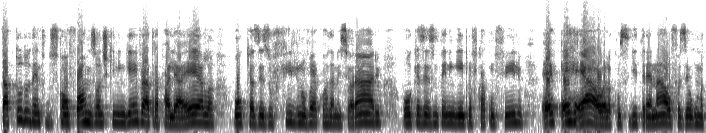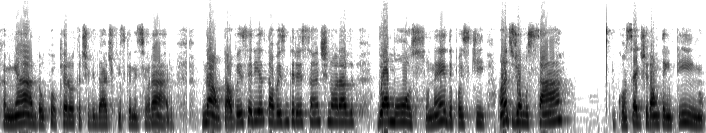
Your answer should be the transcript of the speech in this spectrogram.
tá tudo dentro dos conformes onde que ninguém vai atrapalhar ela, ou que às vezes o filho não vai acordar nesse horário, ou que às vezes não tem ninguém para ficar com o filho. É, é, real ela conseguir treinar ou fazer alguma caminhada ou qualquer outra atividade física nesse horário? Não, talvez seria talvez interessante no horário do almoço, né? Depois que antes de almoçar, consegue tirar um tempinho,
